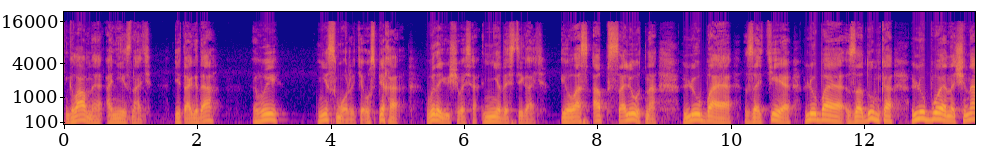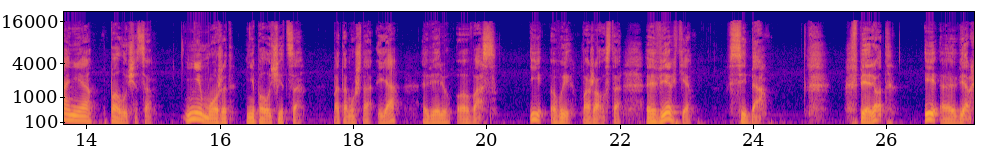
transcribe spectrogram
главное о ней знать. И тогда вы не сможете успеха выдающегося не достигать. И у вас абсолютно любая затея, любая задумка, любое начинание получится. Не может не получиться, потому что я верю в вас. И вы, пожалуйста, верьте в себя. Вперед и вверх.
